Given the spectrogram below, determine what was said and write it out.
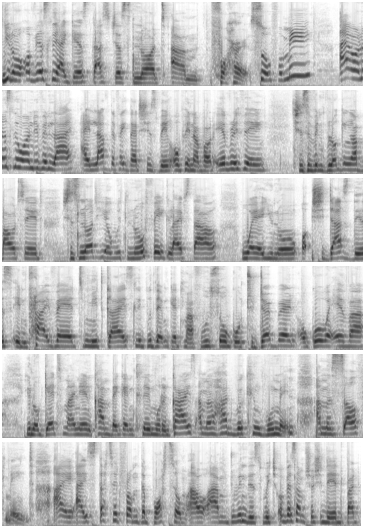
you know obviously i guess that's just not um, for her so for me I honestly won't even lie. I love the fact that she's being open about everything. She's even vlogging about it. She's not here with no fake lifestyle where, you know, she does this in private, meet guys, sleep with them, get mavuso, go to Durban or go wherever, you know, get money and come back and claim, well, guys, I'm a hardworking woman. I'm a self-made. I, I started from the bottom. I, I'm doing this, which obviously I'm sure she did. But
